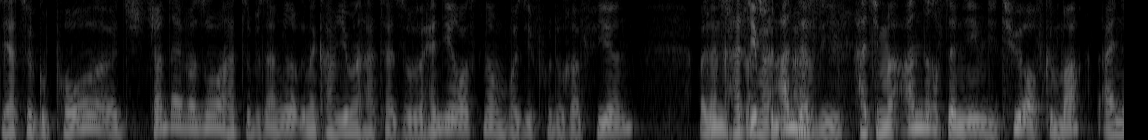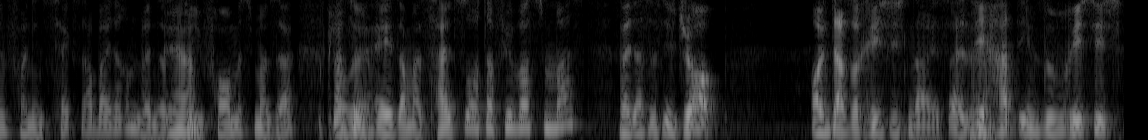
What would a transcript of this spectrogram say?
die hat so gepo, die stand einfach so, hat so bisschen angelockt und dann kam jemand, hat halt so Handy rausgenommen, wollte sie fotografieren. Und dann Was- hat was jemand, anderes, hat jemand anderes daneben die Tür aufgemacht, eine von den Sexarbeiterinnen, wenn das Ja. die Form ist, wie man sagt. glaube, Sagt so, ja. ey, sag mal, zahlst du auch dafür, was du machst? Weil das ist ihr Job. Und das ist richtig nice. Also sie hat ihn so richtig,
